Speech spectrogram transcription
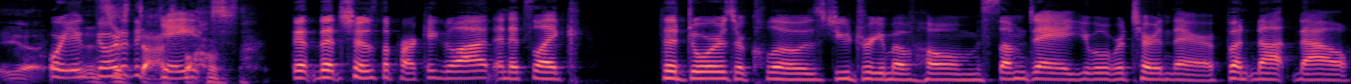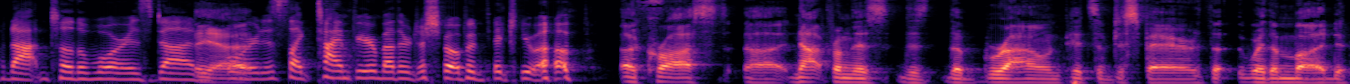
yeah, Or you go to the gate that, that shows the parking lot, and it's like, the doors are closed. You dream of home. Someday you will return there, but not now, not until the war is done. Yeah. Or it's like time for your mother to show up and pick you up. across uh, not from this, this the brown pits of despair the, where the mud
